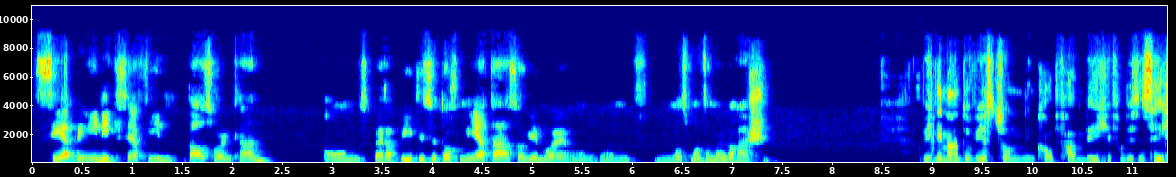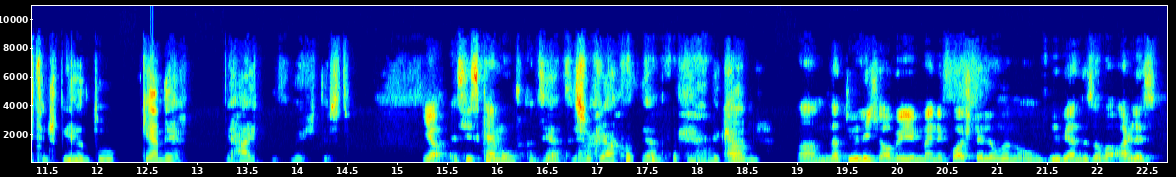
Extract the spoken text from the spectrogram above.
sehr wenig sehr viel rausholen kann. Und bei Rapid ist ja doch mehr da, sage ich mal, und, und lassen wir uns einmal überraschen. Aber ich nehme an, du wirst schon im Kopf haben, welche von diesen 16 Spielern du gerne behalten möchtest? Ja, es ist kein Wunschkonzert. Ja, ist schon klar. Ja. ähm, ähm, natürlich habe ich meine Vorstellungen und wir werden das aber alles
